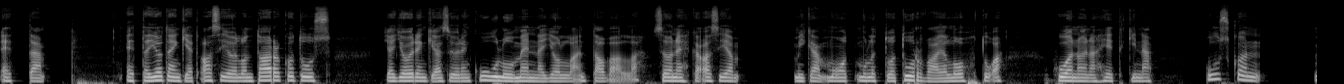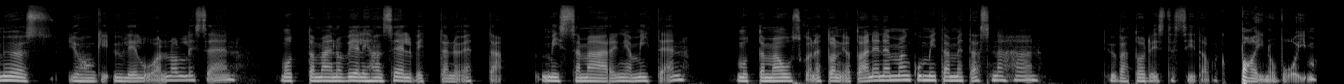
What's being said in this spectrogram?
että, että jotenkin, että asioilla on tarkoitus ja joidenkin asioiden kuuluu mennä jollain tavalla. Se on ehkä asia, mikä mulle tuo turvaa ja lohtua huonoina hetkinä. Uskon myös johonkin yliluonnolliseen, mutta mä en ole vielä ihan selvittänyt, että missä määrin ja miten. Mutta mä uskon, että on jotain enemmän kuin mitä me tässä nähdään. Hyvä todiste siitä on vaikka painovoima.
